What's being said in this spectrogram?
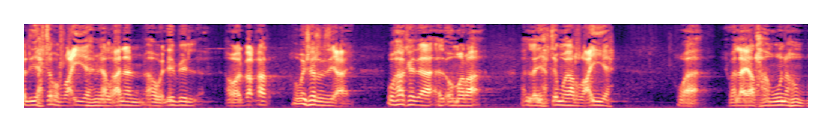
فالذي يحتم الرعية من الغنم أو الإبل أو البقر هو من شر الرعاية وهكذا الأمراء الذين يحتمون الرعية ولا يرحمونهم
